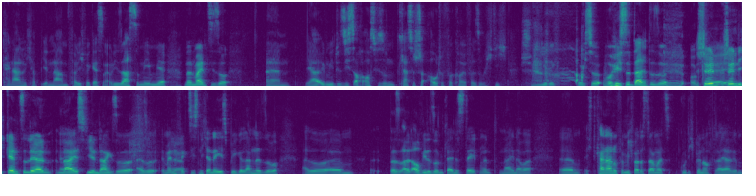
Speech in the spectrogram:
keine Ahnung, ich habe ihren Namen völlig vergessen, aber die saß so neben mir und dann meint sie so, ähm, ja, irgendwie, du siehst auch aus wie so ein klassischer Autoverkäufer, so richtig schwierig. wo, ich so, wo ich so dachte, so, Okay. schön, schön dich kennenzulernen, Ja. nice, vielen Dank. So. Also im Endeffekt, Ja. sie ist nicht an der ESB gelandet, so. Also, ähm, das ist halt auch wieder so ein kleines Statement. Nein, aber ähm, ich, keine Ahnung, für mich war das damals, gut, ich bin auch drei Jahre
